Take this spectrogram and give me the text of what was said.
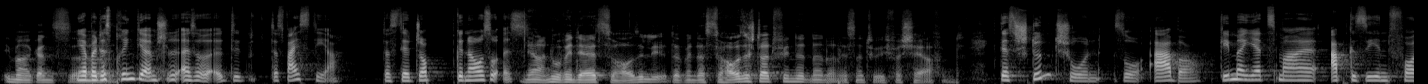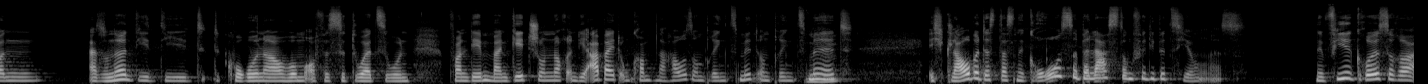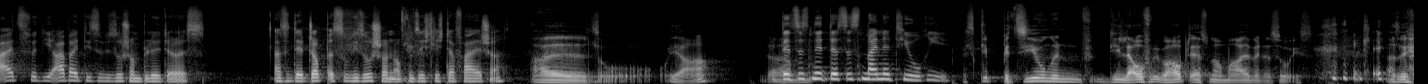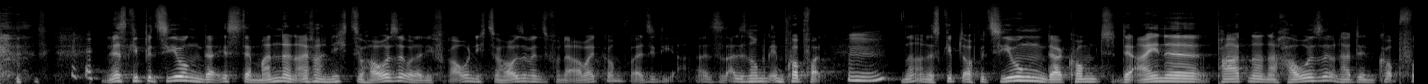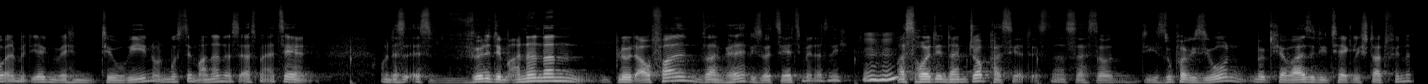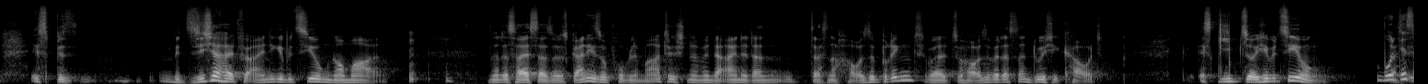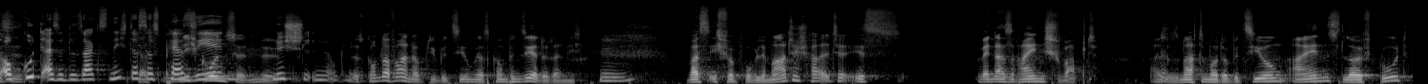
immer ganz. Ja, aber äh, das bringt ja im Schlu also äh, das weißt du ja, dass der Job genauso ist. Ja, nur wenn der jetzt zu Hause, wenn das zu Hause stattfindet, na, dann ist natürlich verschärfend. Das stimmt schon so, aber gehen wir jetzt mal abgesehen von also ne, die, die, die Corona-Homeoffice-Situation, von dem man geht schon noch in die Arbeit und kommt nach Hause und bringt es mit und bringt es mit. Ich glaube, dass das eine große Belastung für die Beziehung ist. Eine viel größere als für die Arbeit, die sowieso schon blöd ist. Also der Job ist sowieso schon offensichtlich der falsche. Also, ja. Das ist, ne, das ist meine Theorie. Es gibt Beziehungen, die laufen überhaupt erst normal, wenn es so ist. Also ne, es gibt Beziehungen, da ist der Mann dann einfach nicht zu Hause oder die Frau nicht zu Hause, wenn sie von der Arbeit kommt, weil sie die, also das alles noch im Kopf hat. Ne, und es gibt auch Beziehungen, da kommt der eine Partner nach Hause und hat den Kopf voll mit irgendwelchen Theorien und muss dem anderen das erstmal erzählen. Und das, es würde dem anderen dann blöd auffallen und sagen, hä, wieso erzählst du mir das nicht? Was heute in deinem Job passiert ist. ne? Das heißt, so die Supervision, möglicherweise, die täglich stattfindet, ist mit Sicherheit für einige Beziehungen normal. Ne, Das heißt also, es ist gar nicht so problematisch, ne, wenn der eine dann das nach Hause bringt, weil zu Hause wird das dann durchgekaut. Es gibt solche Beziehungen. Wo Das das, ist auch gut, also du sagst nicht, dass das, Das per nicht se grundsätzlich, nö. nicht okay. Das kommt darauf an, ob die Beziehung das kompensiert oder nicht. Was ich für problematisch halte, ist, wenn das reinschwappt. Also so nach dem Motto Beziehung 1 läuft gut,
